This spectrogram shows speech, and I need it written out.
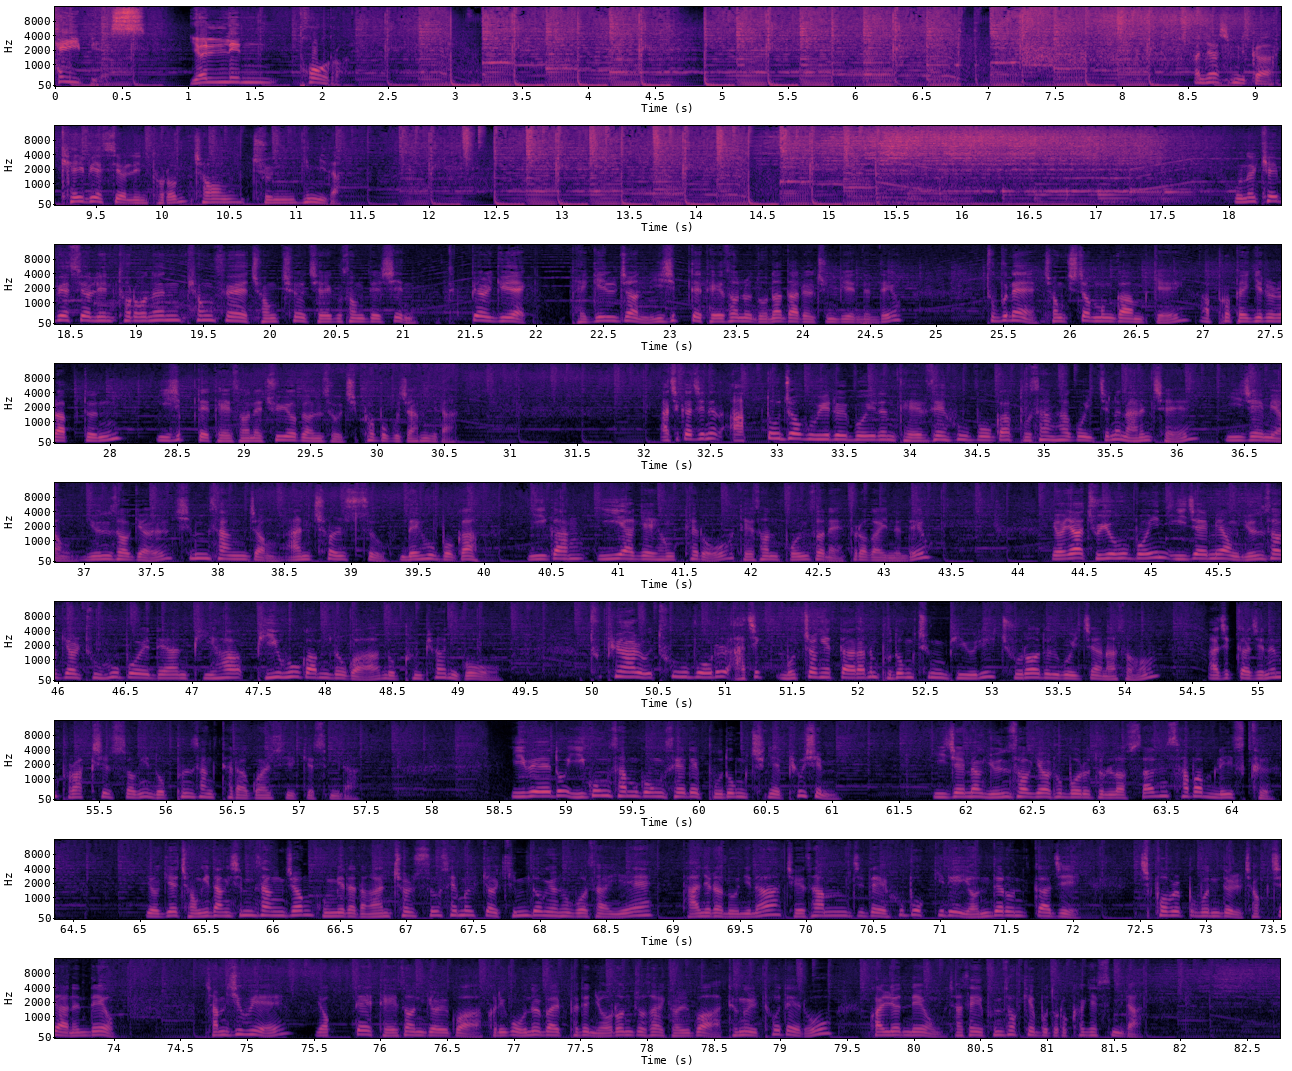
KBS 열린 토론 안녕하십니까. KBS 열린 토론 정준희입니다. 오늘 KBS 열린 토론은 평소에 정치 재구성 대신 특별기획 100일 전 20대 대선을 논하다를 준비했는데요. 두 분의 정치 전문가와 함께 앞으로 100일을 앞둔 20대 대선의 주요 변수 짚어보고자 합니다. 아직까지는 압도적 우위를 보이는 대세 후보가 부상하고 있지는 않은 채 이재명, 윤석열, 심상정, 안철수 네 후보가 2강 2약의 형태로 대선 본선에 들어가 있는데요. 여야 주요 후보인 이재명, 윤석열 두 후보에 대한 비하, 비호감도가 높은 편이고 투표할 투 후보를 아직 못 정했다라는 부동층 비율이 줄어들고 있지 않아서 아직까지는 불확실성이 높은 상태라고 할 수 있겠습니다. 이외에도 2030 세대 부동층의 표심, 이재명, 윤석열 후보를 둘러싼 사법 리스크, 여기에 정의당 심상정, 국민의당 안철수, 새물결 김동연 후보 사이에 단일화 논의나 제3지대 후보끼리의 연대론까지 짚어볼 부분들 적지 않은데요. 잠시 후에 역대 대선 결과 그리고 오늘 발표된 여론조사 결과 등을 토대로 관련 내용 자세히 분석해 보도록 하겠습니다.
